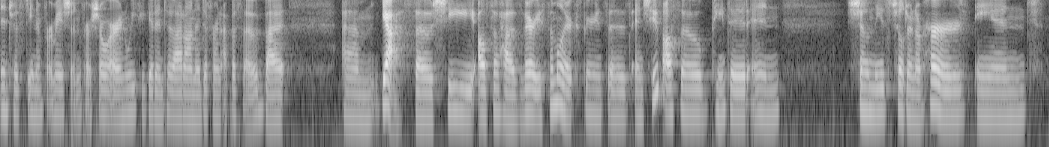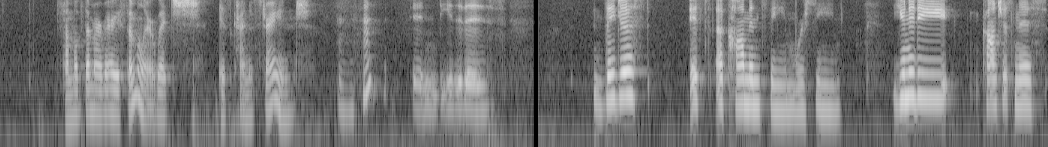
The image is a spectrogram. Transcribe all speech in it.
interesting information for sure and we could get into that on a different episode but um, yeah so she also has very similar experiences and she's also painted and shown these children of hers and some of them are very similar which is kind of strange Indeed it is. They just it's a common theme we're seeing. Unity, consciousness,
